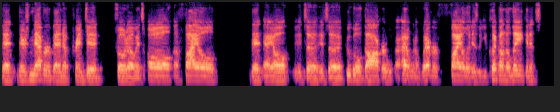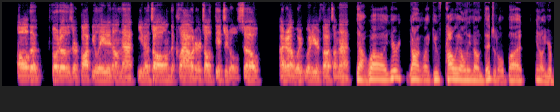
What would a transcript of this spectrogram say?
that there's never been a printed photo. It's all a file that you know it's a it's a Google Doc or I don't know whatever file it is, but you click on the link and it's all the photos are populated on that. You know, it's all on the cloud or it's all digital. So I don't know. What What are your thoughts on that? Yeah, well, you're young. Like you've probably only known digital, but you know your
